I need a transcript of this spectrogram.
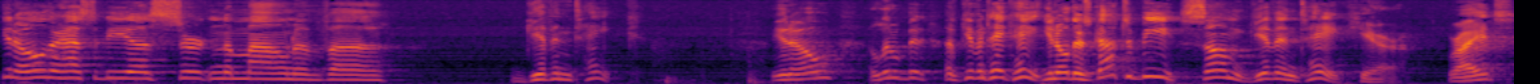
You know, there has to be a certain amount of uh, give and take. You know, a little bit of give and take. Hey, you know, there's got to be some give and take here, right?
